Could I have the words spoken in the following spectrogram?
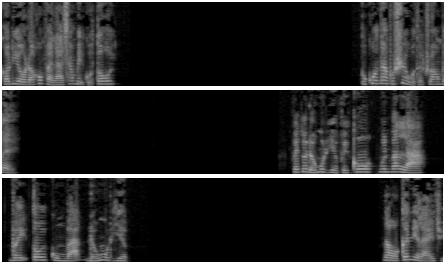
Có điều đó không phải là trang bị của tôi. 不过那不是我的装备。Vậy tôi đấu một hiệp với cô, nguyên văn là Vậy tôi cùng bạn đấu một hiệp. Nào cân nhỉ lại chú.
